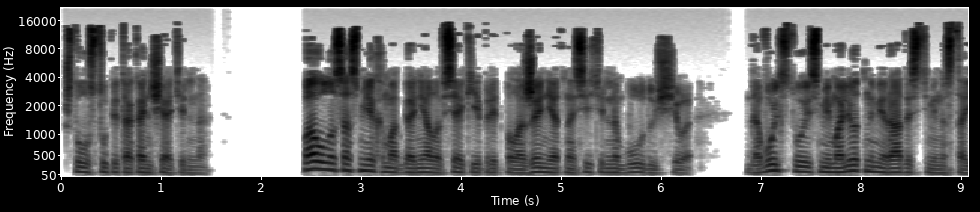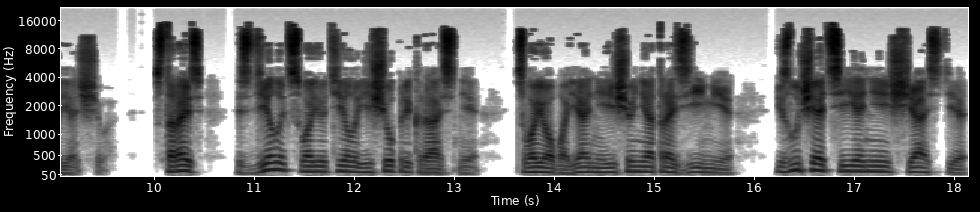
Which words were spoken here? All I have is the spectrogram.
что уступит окончательно. Паула со смехом отгоняла всякие предположения относительно будущего, довольствуясь мимолетными радостями настоящего, стараясь сделать свое тело еще прекраснее, свое обаяние еще неотразимее, излучать сияние счастья,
